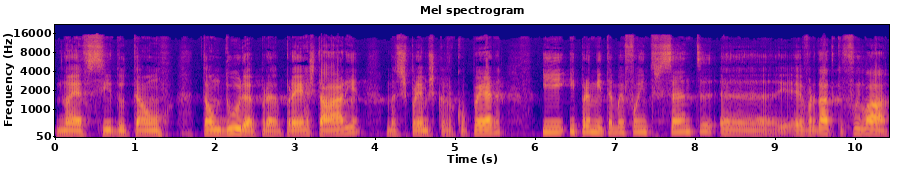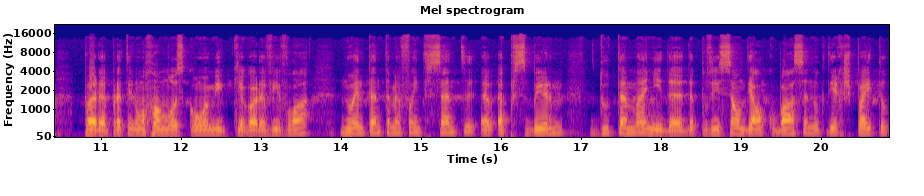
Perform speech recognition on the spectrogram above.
não é sido tão, tão dura para, para esta área, mas esperemos que recupere. E, e para mim também foi interessante, uh, é verdade que fui lá para, para ter um almoço com um amigo que agora vive lá. No entanto, também foi interessante a, a perceber-me do tamanho e da, da posição de Alcobaça no que diz respeito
